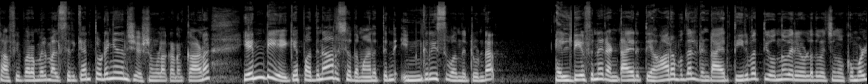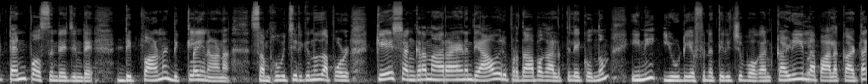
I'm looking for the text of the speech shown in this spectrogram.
ഷാഫി പറമ്പിൽ മത്സരിക്കാൻ തുടങ്ങിയതിന് ശേഷമുള്ള കണക്കാണ്. എൻ ഡി എക്ക് പതിനാറ് ശതമാനത്തിന്റെ ഇൻക്രീസ് വന്നിട്ടുണ്ട്. എൽ ഡി എഫിന് രണ്ടായിരത്തി ആറ് മുതൽ രണ്ടായിരത്തി ഇരുപത്തി ഒന്ന് വരെയുള്ളത് വെച്ച് നോക്കുമ്പോൾ ടെൻ പെർസെന്റേജിന്റെ ഡിപ്പാണ് ഡിക്ലൈനാണ് സംഭവിച്ചിരിക്കുന്നത്. അപ്പോൾ കെ ശങ്കരനാരായണന്റെ ആ ഒരു പ്രതാപകാലത്തിലേക്കൊന്നും ഇനി യു ഡി എഫിന് തിരിച്ചു പോകാൻ കഴിയില്ല പാലക്കാട്ട്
